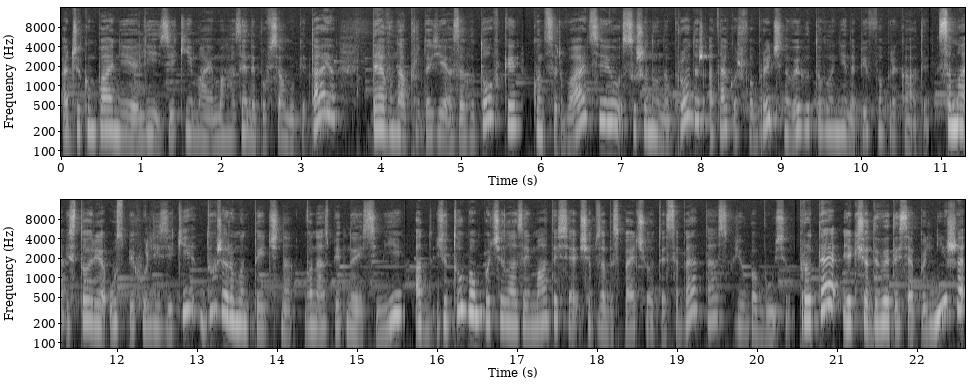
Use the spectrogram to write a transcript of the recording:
Адже компанія Лі, з якій має магазини по всьому Китаю, де вона продає заготовки, консервацію, сушану на продаж, а також фабрично виготовлені напівфабрикати. Сама історія успіху Лі Зікі дуже романтична. Вона з бідної сім'ї, а Ютубом почала займатися, щоб забезпечувати себе та свою бабусю. Проте, якщо дивитися пильніше,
